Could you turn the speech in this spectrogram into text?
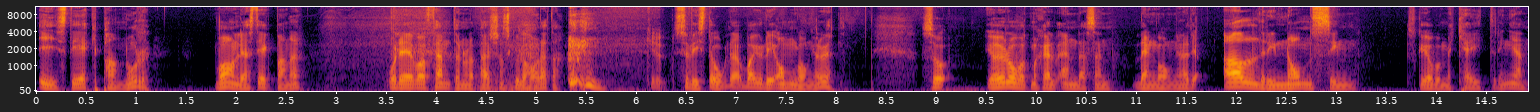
i stekpannor. Vanliga stekpannor. Och det var 1500 personer som skulle ha detta. Kul. Så vi stod där och bara gjorde i omgångar, du vet. Så jag har ju lovat mig själv ända sedan den gången att jag aldrig någonsin ska jobba med catering igen.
